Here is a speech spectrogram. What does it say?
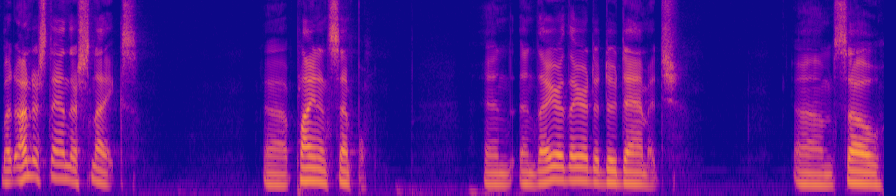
But understand they're snakes, uh, plain and simple, and and they are there to do damage. Um, so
